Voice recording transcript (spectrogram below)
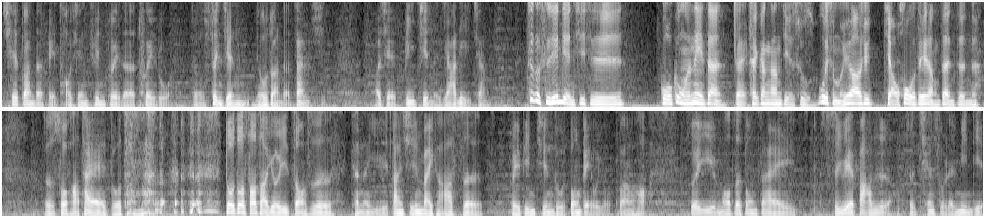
切断了北朝鲜军队的退路，就是瞬间扭转了战局，而且逼近了鸭绿江。这个时间点，其实国共的内战对才刚刚结束，为什么又要去缴获这场战争呢？呃，说法太多种了，多多少少有一种是可能与担心麦克阿瑟挥兵进入东北有关哈，所以毛泽东在十月八日啊就签署了命令，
